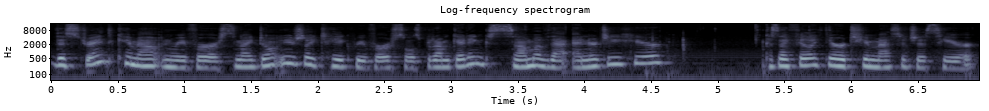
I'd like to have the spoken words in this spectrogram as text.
the strength came out in reverse. And I don't usually take reversals, but I'm getting some of that energy here because I feel like there are two messages here.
